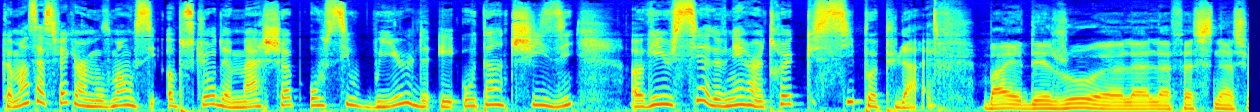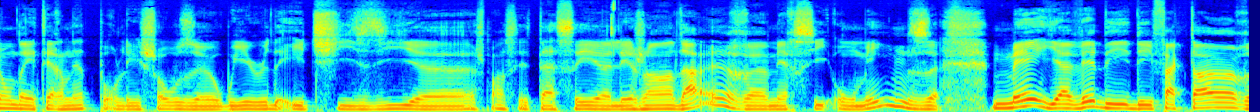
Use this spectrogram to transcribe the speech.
comment ça se fait qu'un mouvement aussi obscur de mash-up, aussi weird et autant cheesy, a réussi à devenir un truc si populaire? Ben, déjà, euh, la, fascination d'Internet pour les choses euh, weird et cheesy, je pense c'est assez légendaire. merci aux memes. Mais il y avait des facteurs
